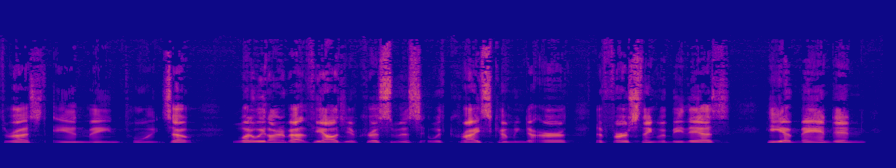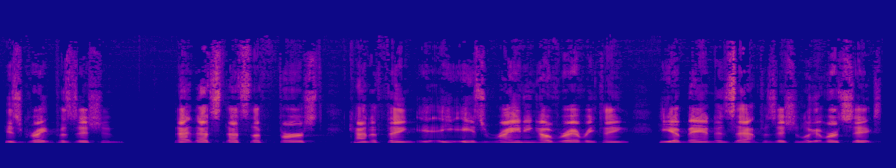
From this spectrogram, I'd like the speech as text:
thrust and main point. So, what do we learn about the theology of Christmas with Christ coming to earth? The first thing would be this He abandoned his great position. That, that's, that's the first kind of thing. He, he's reigning over everything. He abandons that position. Look at verse 6.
